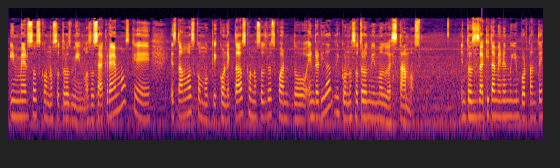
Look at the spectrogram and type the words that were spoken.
inmersos con nosotros mismos. O sea, creemos que estamos como que conectados con nosotros cuando en realidad ni con nosotros mismos lo estamos. Entonces aquí también es muy importante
